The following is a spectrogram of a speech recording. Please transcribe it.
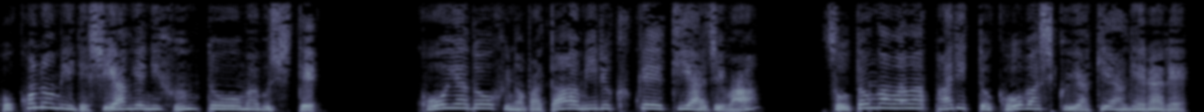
お好みで仕上げに粉糖をまぶして。高野豆腐のバターミルクケーキ味は？外側はパリッと香ばしく焼き上げられ、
